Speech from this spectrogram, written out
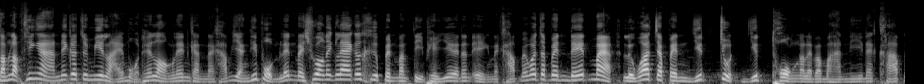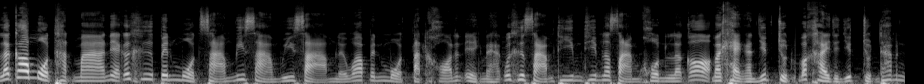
สำหรับที่งานเนี่ยก็จะมีหลายโหมดให้ลองเล่นกันนะครับ อย่างที่ผมเล่นไปช่วงแรกๆก็คือเป็นมัลติเพเยอร์นั่นเองนะครับ ไม่ว่าจะเป็นเดทแมทหรือว่าจะเป็นยึดจุดยึดธงอะไรประมาณนี้นะครับ แล้วก็โหมดถัดมาเนี่ยก็คือเป็นโหมด3 v 3 v 3หรือว่าเป็นโหมดตัดคอนั่นเองนะครับก็คือ 3 ทีมทีมละ 3 คน แล้วก็มาแข่งกันยึดจุด ว่าใครจะยึดจุดได้เป็น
